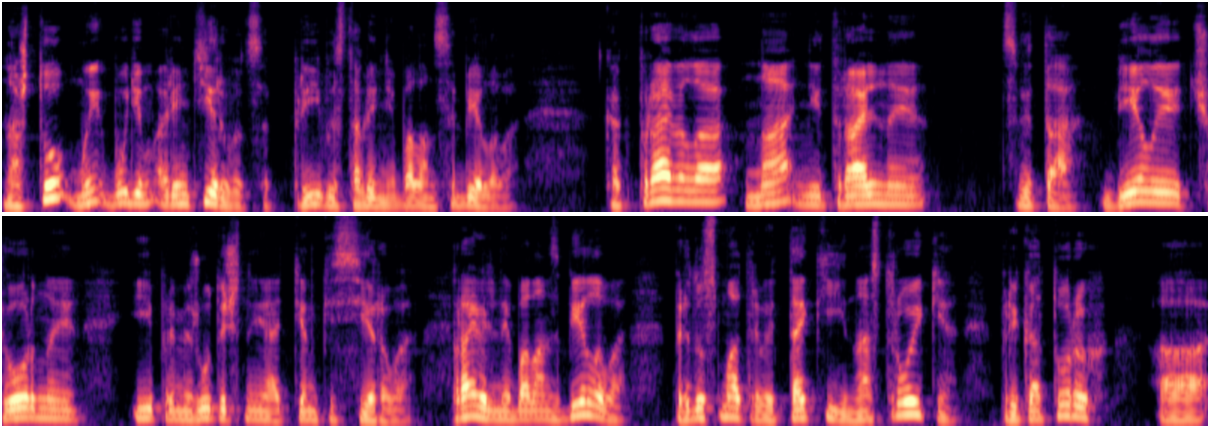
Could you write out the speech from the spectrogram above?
На что мы будем ориентироваться при выставлении баланса белого? как правило, на нейтральные цвета – белые, черные и промежуточные оттенки серого. Правильный баланс белого предусматривает такие настройки, при которых э,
